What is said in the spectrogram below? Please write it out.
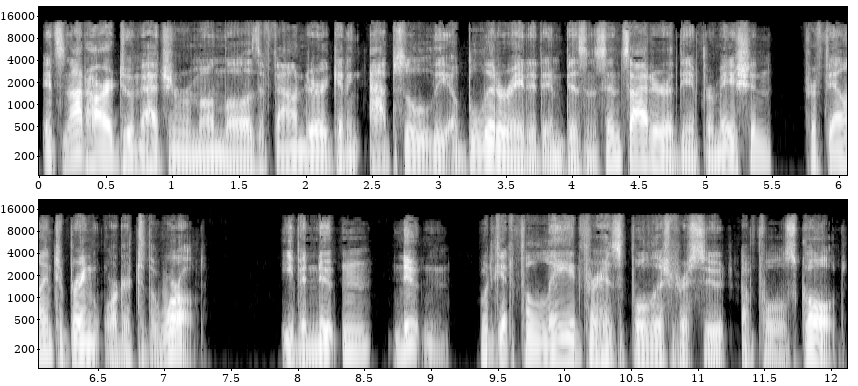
It's not hard to imagine Ramon Lilla as a founder getting absolutely obliterated in Business Insider or The Information for failing to bring order to the world. Even Newton, Newton, would get filleted for his foolish pursuit of fool's gold.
